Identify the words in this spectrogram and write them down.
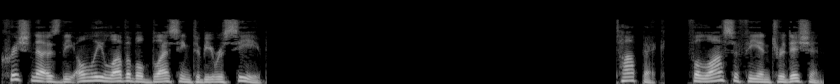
Krishna is the only lovable blessing to be received. Philosophy and tradition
